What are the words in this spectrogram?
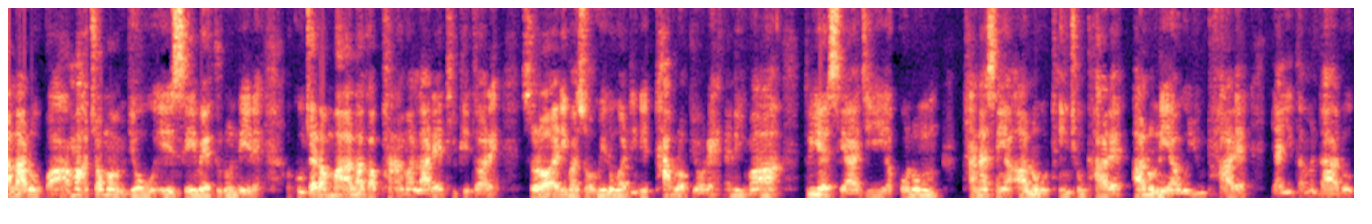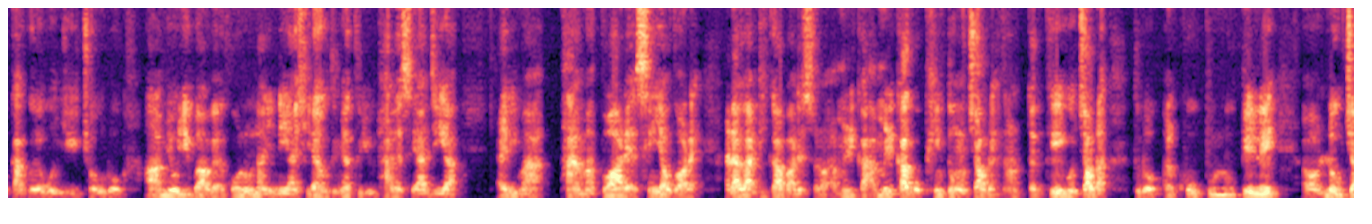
အလာတော့ဘာမှအကြောင်းမပြောဘူးအေးဆေးပဲသူတို့နေတယ်အခုကျတော့မအလာကဖန်မလာတဲ့အထိဖြစ်သွားတယ်ဆိုတော့အဲ့ဒီမှာဇော်မင်းလုံးကဒီနေ့ထပ်တော့ပြောတယ်အဲ့ဒီမှာသူရဲ့ဆရာကြီးအကုန်လုံးဌာနဆိုင်ရာအားလုံးကိုထိန်းချုပ်ထားတဲ့အားလုံးနေရာကိုယူထားတဲ့ယာယီသမ္မတတို့ကာကွယ်ဝင်ကြီးချုပ်တို့အာအမျိုးကြီးပါပဲအကုန်လုံးနေရာရှိတာကိုသူများသူယူထားတဲ့ဆရာကြီးက အဲ့ဒီမှာဖန်မှာသွားတယ်အဆင့်ရောက်သွားတယ်အဲ့ဒါကအဓိကပါလဲဆိုတော့အမေရိကအမေရိကကိုဖင်တုံကြောက်တယ်နော်တကေကိုကြောက်တာသူတို့အခုပူလူပေးလေးဟိုလှုပ်ကြ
